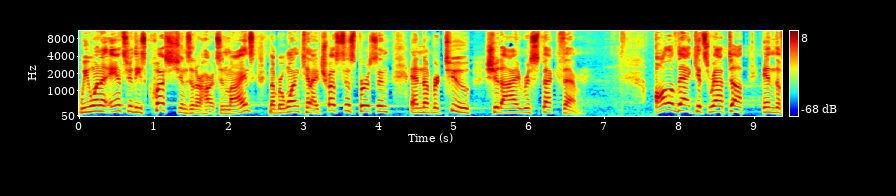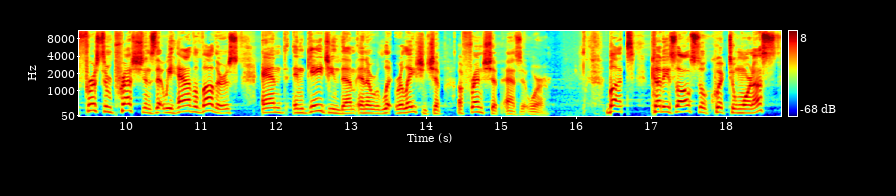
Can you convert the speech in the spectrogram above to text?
We want to answer these questions in our hearts and minds. Number one, can I trust this person? And number two, should I respect them? All of that gets wrapped up in the first impressions that we have of others and engaging them in a relationship, a friendship, as it were. But Cuddy's also quick to warn us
